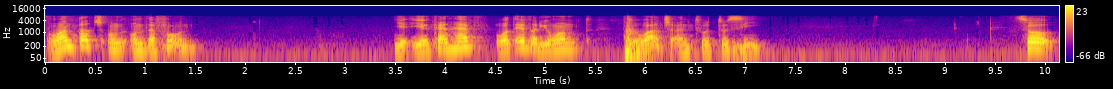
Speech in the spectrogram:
One touch on, on the phone. You, you can have whatever you want to watch and to, to see. So,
